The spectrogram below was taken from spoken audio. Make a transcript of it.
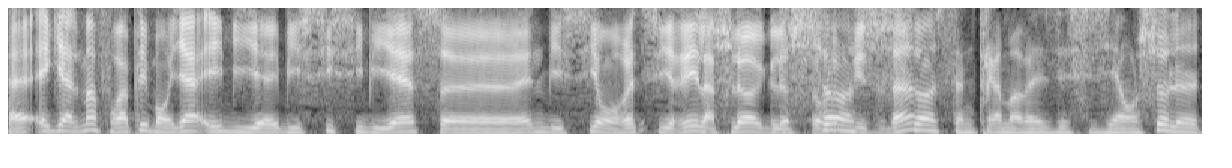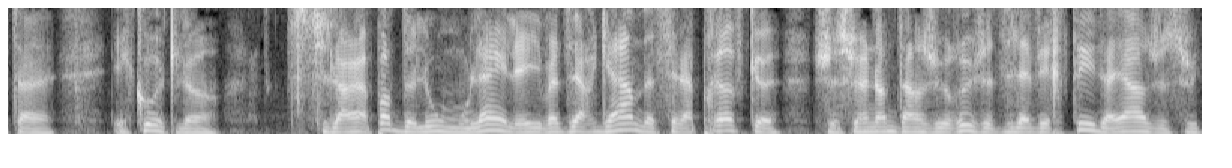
Euh, également, faut rappeler, bon, hier, AB, ABC, CBS, euh, NBC ont retiré la plug là, sur le président. ça c'était une très mauvaise décision. Ça, là, t'as- écoute, là, si tu leur apportes de l'eau au moulin, là, il va dire, regarde, c'est la preuve que je suis un homme dangereux, je dis la vérité. D'ailleurs, je suis,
